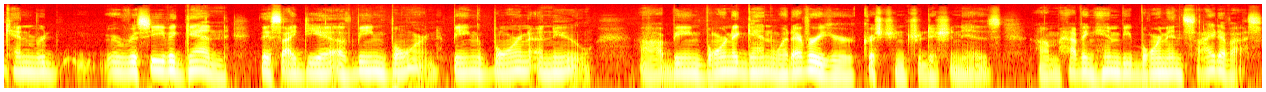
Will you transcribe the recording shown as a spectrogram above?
can re- receive again this idea of being born, being born anew, uh, being born again, whatever your Christian tradition is, um, having Him be born inside of us,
